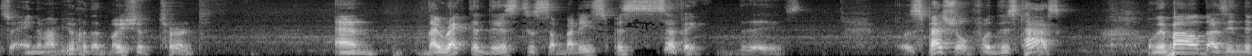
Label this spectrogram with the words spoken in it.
zu einem Ham that Moshe turned and directed this to somebody specific, special for this task. As in the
